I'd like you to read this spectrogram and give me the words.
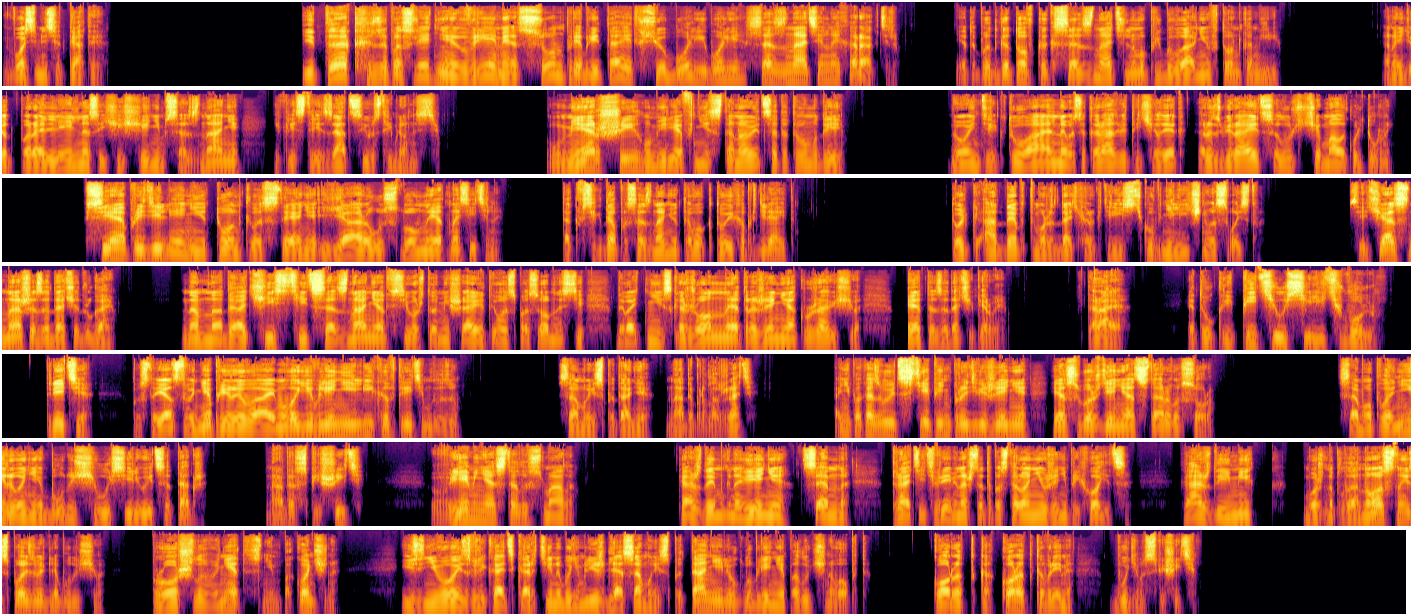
85. -е. Итак, за последнее время сон приобретает все более и более сознательный характер. Это подготовка к сознательному пребыванию в тонком мире. Она идет параллельно с очищением сознания и кристаллизацией устремленности. Умерший, умерев, не становится от этого мудрее. Но интеллектуально высокоразвитый человек разбирается лучше, чем малокультурный. Все определения тонкого состояния яро условны и относительны, так всегда по сознанию того, кто их определяет. Только адепт может дать характеристику внеличного свойства. Сейчас наша задача другая. Нам надо очистить сознание от всего, что мешает его способности давать неискаженное отражение окружающего. Это задача первая. Вторая — это укрепить и усилить волю. Третья — постоянство непрерываемого явления лика в третьем глазу. Самые испытания надо продолжать. Они показывают степень продвижения и освобождения от старого ссора. Само планирование будущего усиливается также. Надо спешить. Времени осталось мало. Каждое мгновение ценно. Тратить время на что-то постороннее уже не приходится. Каждый миг можно плодоносно использовать для будущего. Прошлого нет, с ним покончено. Из него извлекать картины будем лишь для самоиспытания или углубления полученного опыта. Коротко-коротко время будем спешить.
